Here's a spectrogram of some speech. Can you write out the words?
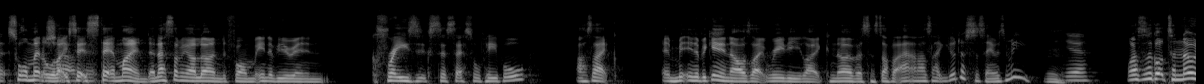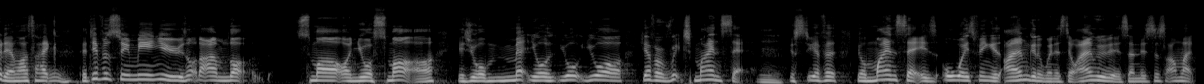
It's all mental, like you out said, of it's state of mind, and that's something I learned from interviewing crazy successful people. I was like, in, in the beginning, I was like really like nervous and stuff like that, and I was like, you're just the same as me. Yeah. Once I got to know them, I was like, Mm. the difference between me and you is not that I'm not smart and you're smarter. Is your me- your your your you have a rich mindset. Mm. You're, you have a, your mindset is always thinking, I am going to win this deal. I am going to do this, and it's just I'm like,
